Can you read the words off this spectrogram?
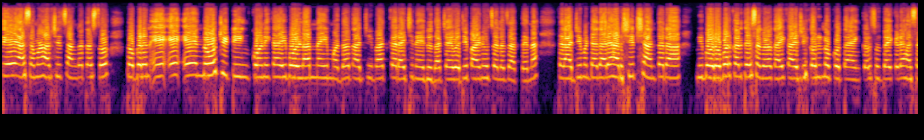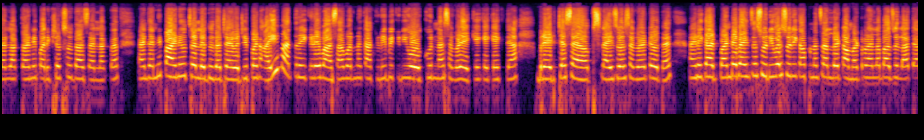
ते असं म्हणून हर्षित सांगत असतो. तोपर्यंत ए ए ए नो चिटिंग कोणी काही बोलणार नाही मदत अजिबात करायची नाही. दुधाच्या ऐवजी पाणी उचललं जाते ना? तर आजी म्हणतात अरे हर्षित शांत राहा. मी बरोबर करते सगळं. काही काळजी करू नको. त्या अँकर सुद्धा इकडे हसायला लागतो आणि परीक्षक सुद्धा हसायला लागतात. आणि त्यांनी पाणी उचलले दुधाच्या ऐवजी. पण आई मात्र इकडे वासावरनं काकडी बिकडी ओळखून ना सगळं एक एक एक एक त्या ब्रेडच्या स्लाइसवर सगळं ठेवतात. आणि गाठपांडे बाईंचं सुरीवर सुरी कापणं चाललंय टोमॅटो राहायला बाजूला. त्या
